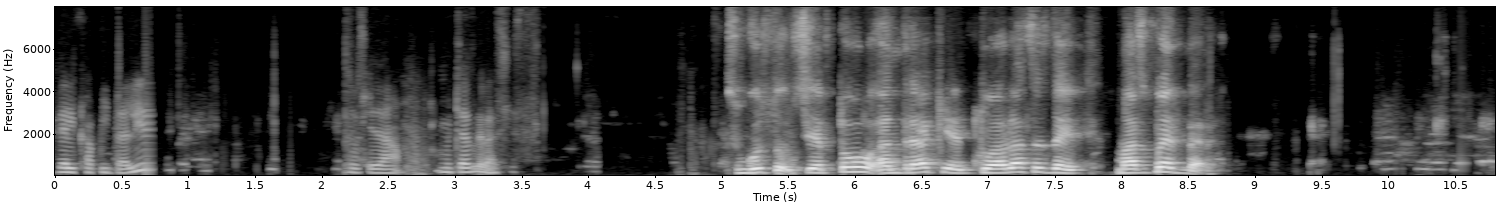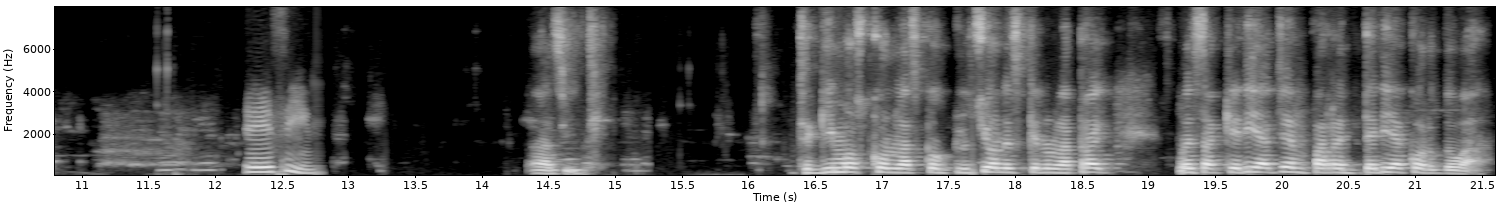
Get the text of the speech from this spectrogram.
del capitalismo sociedad. Muchas gracias. Es un gusto, ¿cierto, Andrea, que tú hablas de Max Weber? Eh, sí. Ah, sí. Seguimos con las conclusiones que nos la trae nuestra querida Jen Rentería Córdoba.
